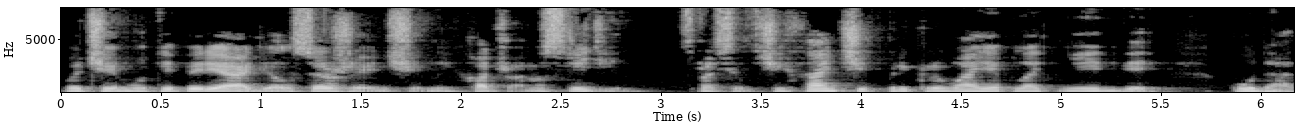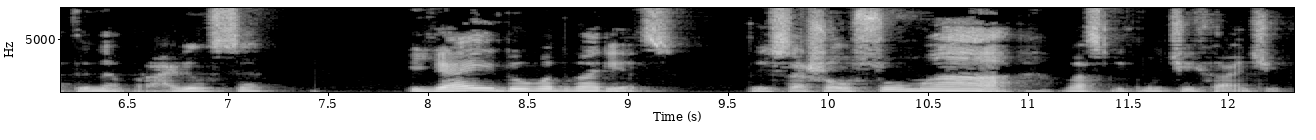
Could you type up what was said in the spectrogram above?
почему ты переоделся женщиной, Хаджан Следин?» — спросил Чиханчик, прикрывая плотнее дверь. «Куда ты направился?» «Я иду во дворец». «Ты сошел с ума!» — воскликнул Чиханчик.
